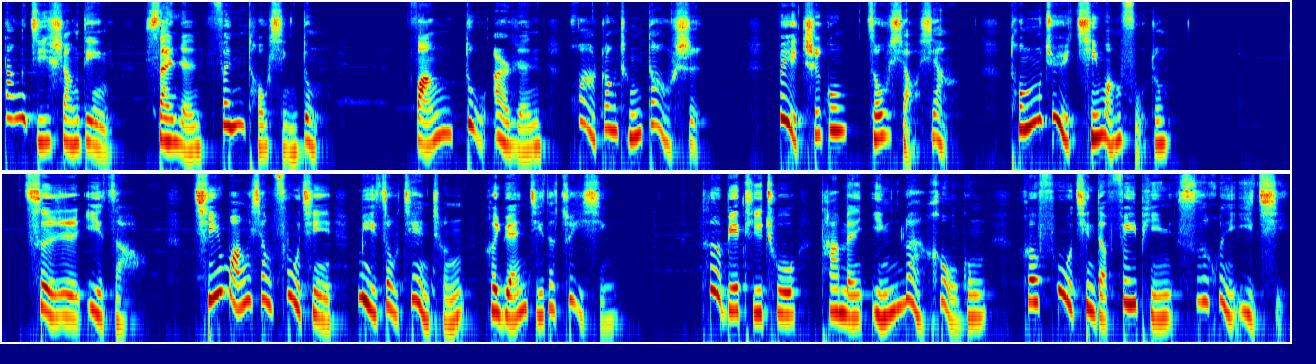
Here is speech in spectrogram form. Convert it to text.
当即商定，三人分头行动。房、杜二人化妆成道士，尉迟恭走小巷，同聚秦王府中。次日一早，秦王向父亲密奏建成和元吉的罪行，特别提出他们淫乱后宫和父亲的妃嫔厮混一起，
